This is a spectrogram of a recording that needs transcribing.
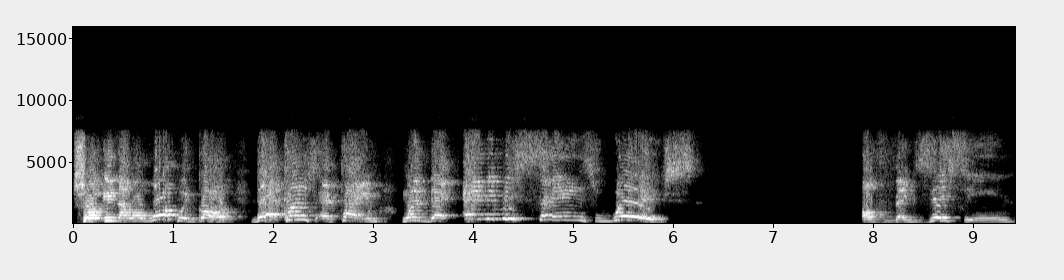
So, in our walk with God, there comes a time when the enemy sends waves of vexation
